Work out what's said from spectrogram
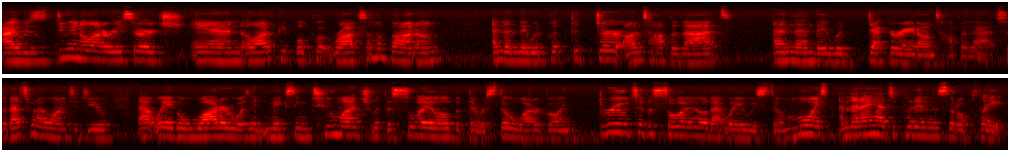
I was doing a lot of research and a lot of people put rocks on the bottom and then they would put the dirt on top of that and then they would decorate on top of that. So that's what I wanted to do. That way the water wasn't mixing too much with the soil, but there was still water going through to the soil. That way it was still moist. And then I had to put in this little plate.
